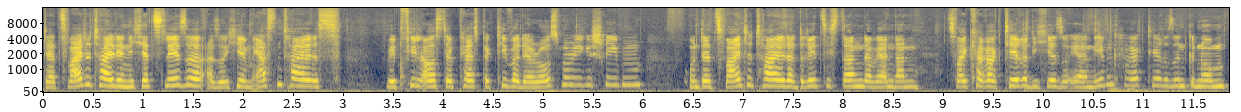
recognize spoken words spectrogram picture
der zweite Teil, den ich jetzt lese, also hier im ersten Teil, ist, wird viel aus der Perspektive der Rosemary geschrieben. Und der zweite Teil, da dreht sich dann, da werden dann zwei Charaktere, die hier so eher Nebencharaktere sind, genommen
